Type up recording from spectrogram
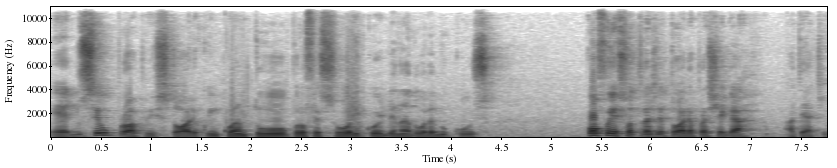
é, do seu próprio histórico enquanto professora e coordenadora do curso. Qual foi a sua trajetória para chegar até aqui?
